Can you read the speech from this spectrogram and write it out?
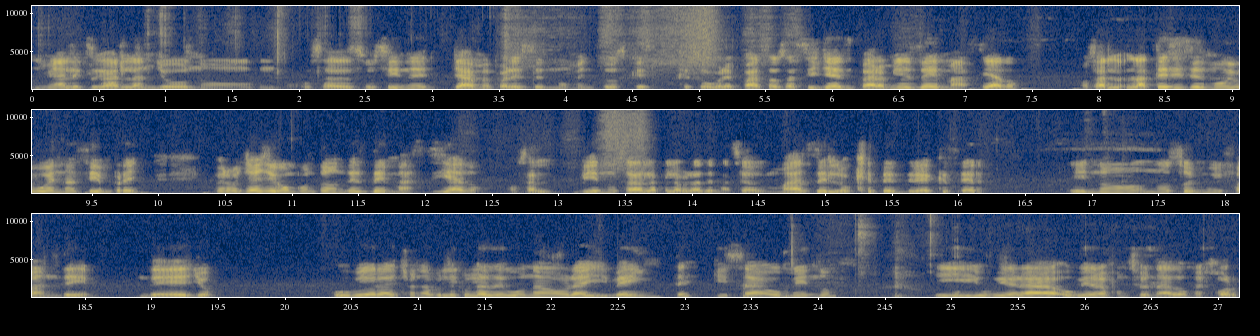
mi Alex Garland yo no, o sea, su cine ya me parece en momentos que, que sobrepasa, o sea, sí ya es, para mí es demasiado, o sea, la tesis es muy buena siempre, pero ya llega un punto donde es demasiado, o sea, bien usada la palabra demasiado, más de lo que tendría que ser, y no, no soy muy fan de, de ello. Hubiera hecho una película de una hora y veinte, quizá, o menos, y hubiera, hubiera funcionado mejor,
